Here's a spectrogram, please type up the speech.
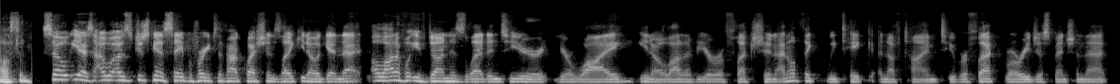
Awesome. So yes, I, I was just going to say before we get to the final questions, like you know, again, that a lot of what you've done has led into your your why. You know, a lot of your reflection. I don't think we take enough time to reflect. Rory just mentioned that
